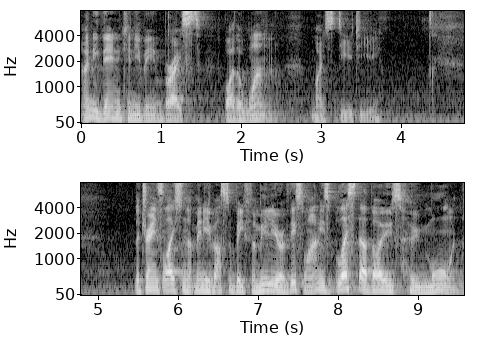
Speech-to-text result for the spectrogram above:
Only then can you be embraced by the one most dear to you. The translation that many of us will be familiar of this one is Blessed are those who mourn.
